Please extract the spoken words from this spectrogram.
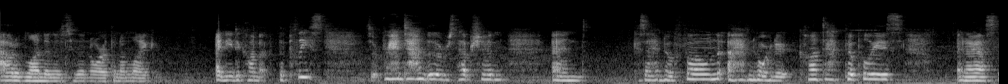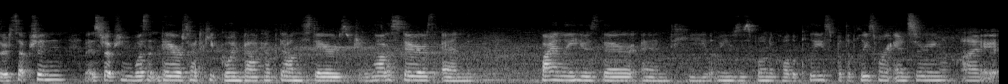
out of London into the north. And I'm like, I need to contact the police. So I ran down to the reception and because I had no phone, I have nowhere to contact the police. And I asked the reception, the reception wasn't there, so I had to keep going back up down the stairs, which are a lot of stairs, and finally he was there and he let me use his phone to call the police, but the police weren't answering. I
